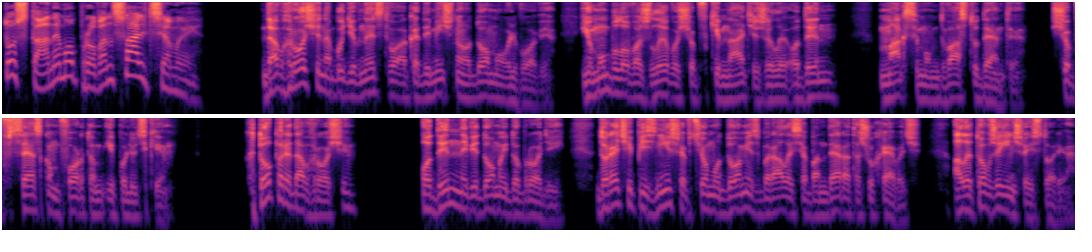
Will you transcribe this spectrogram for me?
то станемо провансальцями. Дав гроші на будівництво академічного дому у Львові. Йому було важливо, щоб в кімнаті жили один, максимум два студенти, щоб все з комфортом і по-людськи. Хто передав гроші? Один невідомий добродій. До речі, пізніше в цьому домі збиралися Бандера та Шухевич, але то вже інша історія.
